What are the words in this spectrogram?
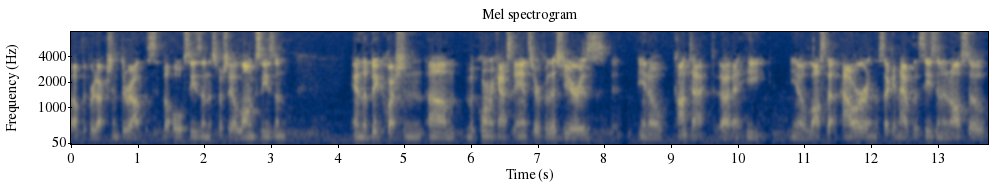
up the production throughout the, the, whole season, especially a long season? And the big question um, McCormick has to answer for this year is, you know, contact. Uh, he, you know, lost that power in the second half of the season, and also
